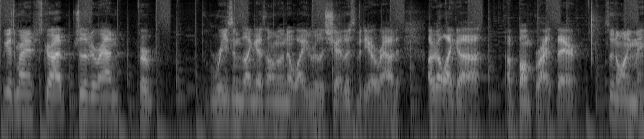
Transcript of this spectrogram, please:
If you guys are subscribe, share the video around for reasons, I guess. I don't really know why you'd really share this video around. I've got like a, a bump right there. It's annoying me.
